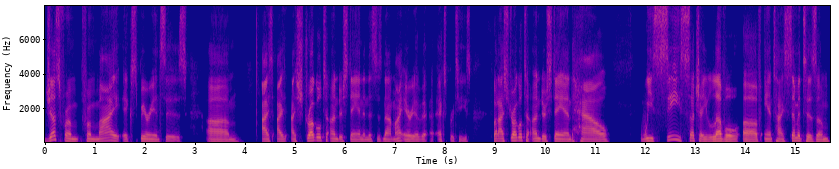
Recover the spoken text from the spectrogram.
just from from my experiences, um, I, I I struggle to understand, and this is not my area of expertise, but I struggle to understand how we see such a level of anti-Semitism.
